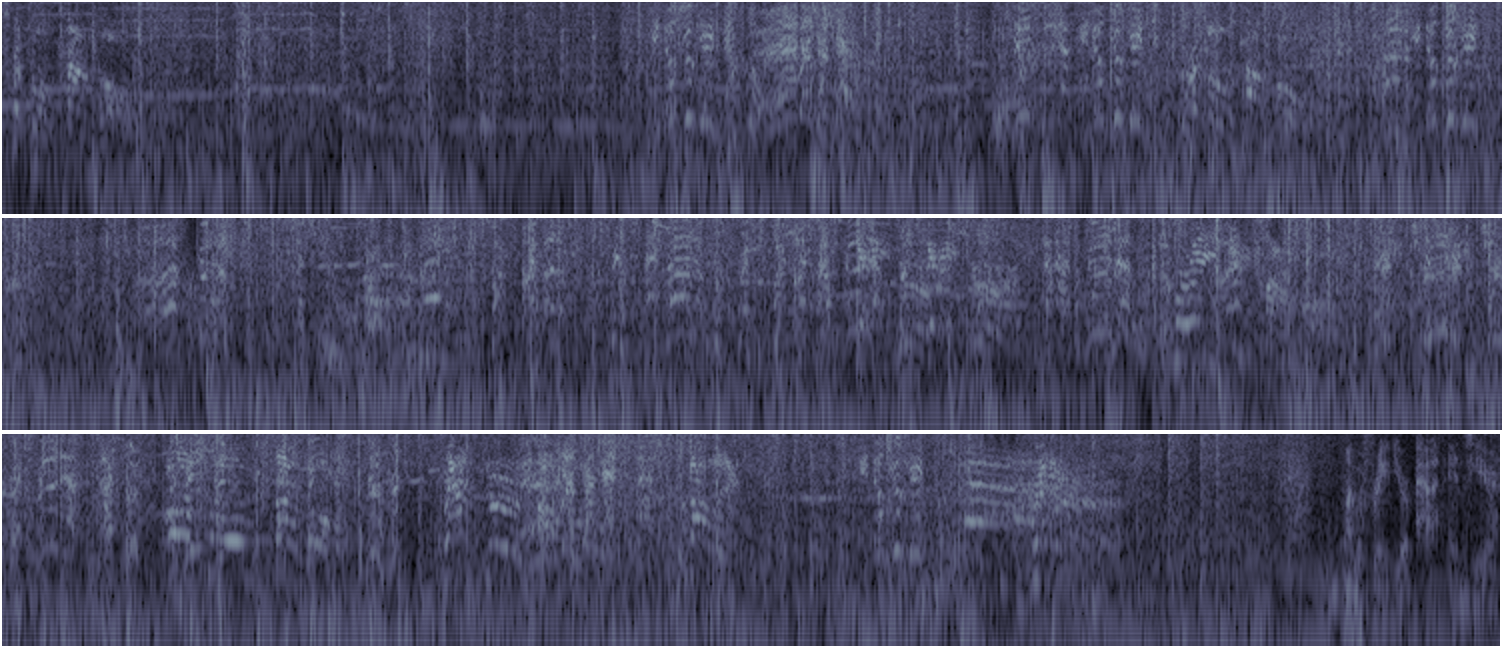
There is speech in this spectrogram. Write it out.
Triple combo! Triple combo! Crazy afraid your path ends here.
